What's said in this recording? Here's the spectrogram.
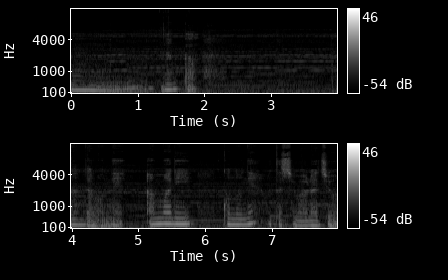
うんなんかなんだろうね。あんまりこのね私はラジオの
